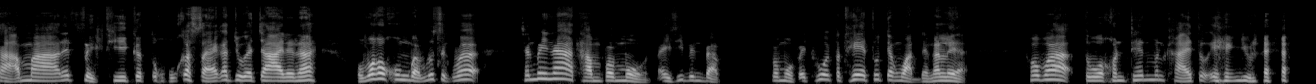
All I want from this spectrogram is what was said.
13 มา Netflix ทีก็โอ้โหกระแสกระจุกระจายเลยนะ ผมว่าเขาคงแบบรู้สึกว่า ฉันไม่น่าทำโปรโมทไอ้ที่เป็นแบบโปรโมทไปทั่วประเทศทุกจังหวัดอย่างนั้นเลยเพราะว่าตัวคอนเทนต์มันขายตัวเองอยู่แล้ว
